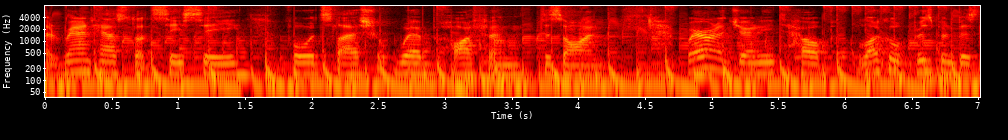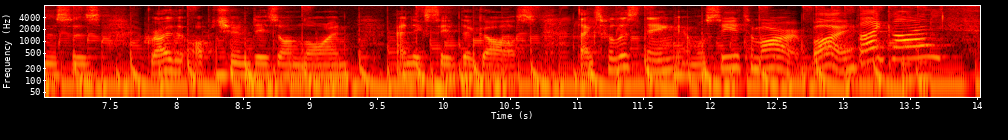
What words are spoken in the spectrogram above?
at roundhouse.cc forward slash web hyphen design. We're on a journey to help local Brisbane businesses grow their opportunities online and exceed their goals. Thanks for listening, and we'll see you tomorrow. Bye. Bye, guys.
